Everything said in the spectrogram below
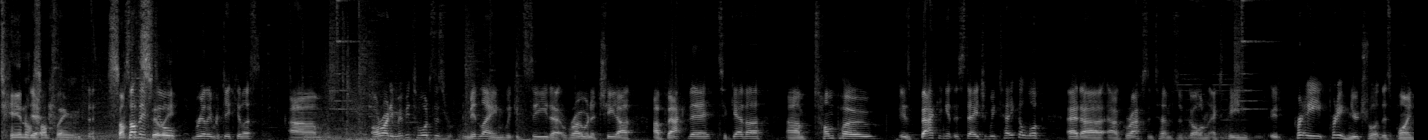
110 or Yeah. something, something Something silly. really ridiculous. Um, alrighty, moving towards this mid lane, we can see that Ro and Achita are back there together. Um, Tompo is backing at this stage. If we take a look at uh, our graphs in terms of gold and XP, it's pretty pretty neutral at this point.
